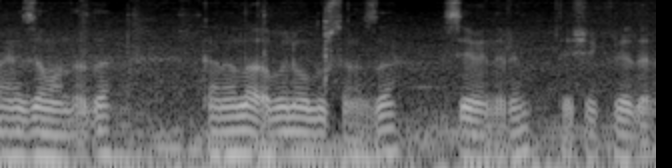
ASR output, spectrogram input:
Aynı zamanda da kanala abone olursanız da sevinirim. Teşekkür ederim.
